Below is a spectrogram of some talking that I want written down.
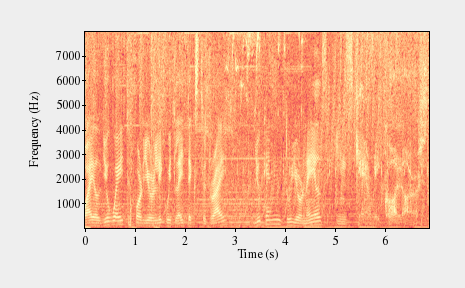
While you wait for your liquid latex to dry, you can do your nails in scary colors.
